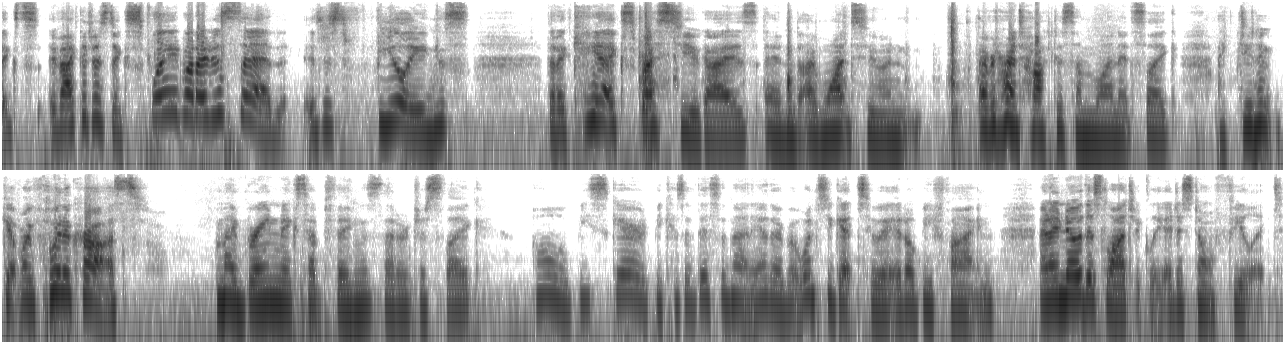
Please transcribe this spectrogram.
if I could just explain what I just said, it's just feelings that I can't express to you guys and I want to and every time I talk to someone it's like I didn't get my point across. My brain makes up things that are just like oh, be scared because of this and that and the other. But once you get to it, it'll be fine. And I know this logically, I just don't feel it.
